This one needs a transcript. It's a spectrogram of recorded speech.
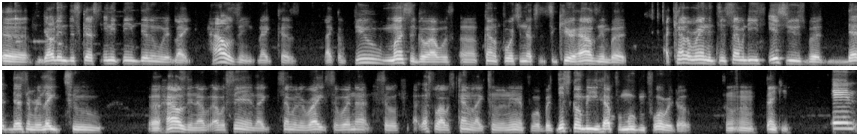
uh, y'all didn't discuss anything dealing with like housing, like because like a few months ago, I was uh, kind of fortunate enough to secure housing, but I kind of ran into some of these issues, but that doesn't relate to uh, housing. I, I was saying like some of the rights and whatnot. So that's why I was kind of like tuning in for. But this is gonna be helpful moving forward, though. So um, thank you. And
